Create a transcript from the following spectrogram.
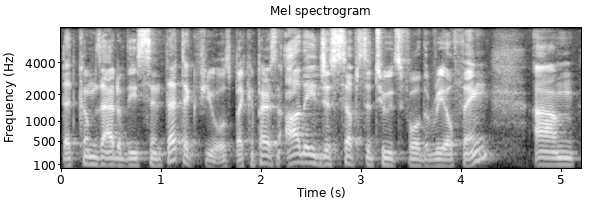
that comes out of these synthetic fuels by comparison? Are they just substitutes for the real thing? Um,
